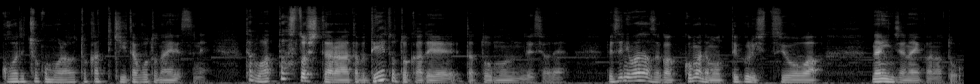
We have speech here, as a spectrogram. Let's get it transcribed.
校でチョコもらうとかって聞いたことないですね。多分渡すとしたら多分デートとかでだと思うんですよね。別にわざわざ学校まで持ってくる必要はないんじゃないかなと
